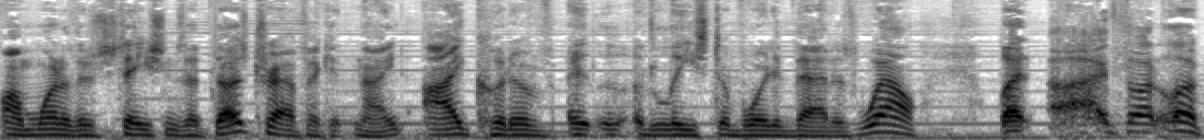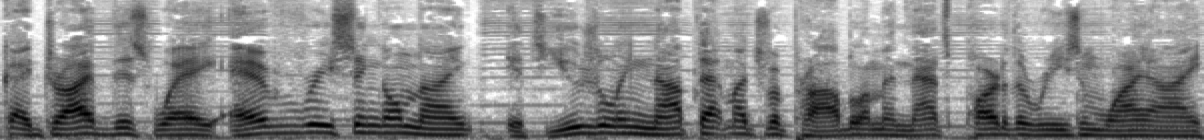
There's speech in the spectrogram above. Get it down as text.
on one of the stations that does traffic at night, I could have at, least avoided that as well. But I thought, look, I drive this way every single night. It's usually not that much of a problem, and that's part of the reason why I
